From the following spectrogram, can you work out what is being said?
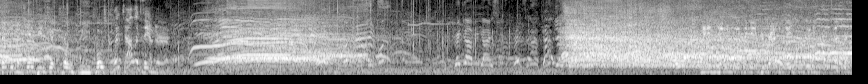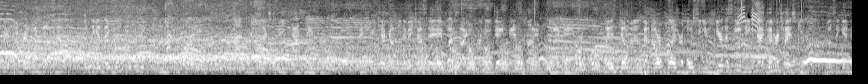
accepting the championship trophy, Coach Clint Alexander. Great job, you guys. Ladies and gentlemen, once again, congratulations to the district champion Grand Blanc Bobcats. Once again, they will be moving on next week at Rockford. Make sure you check out the MHSAA website for the date and time for that game. And gentlemen, it has been our pleasure hosting you here this evening at Goodrich High School. Once again,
